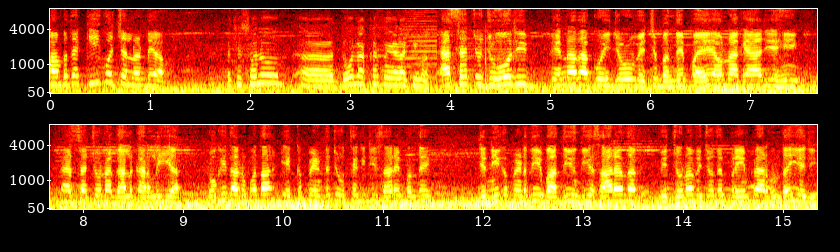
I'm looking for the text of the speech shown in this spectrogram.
ਬੰਬ ਤੇ ਕੀ ਕੁਝ ਚੱਲਣ ਡਿਆ ਅੱਛਾ ਸਾਨੂੰ 2 ਲੱਖ ਰੁਪਏ ਦਾ ਕੀਮਤ ਐਸਐਚਓ ਜੋ ਜੀ ਇਹਨਾਂ ਦਾ ਕੋਈ ਜੋ ਵਿੱਚ ਬੰਦੇ ਪਏ ਆ ਉਹਨਾਂ ਕਿਹਾ ਜੀ ਅਸੀਂ ਐਸਐਚਓ ਨਾਲ ਗੱਲ ਕਰ ਲਈ ਆ। ਕਿਉਂਕਿ ਤੁਹਾਨੂੰ ਪਤਾ ਇੱਕ ਪਿੰਡ 'ਚ ਉੱਥੇ ਕਿ ਜੀ ਸਾਰੇ ਬੰਦੇ ਜਿੰਨੀ ਕੁ ਪਿੰਡ ਦੀ ਆਬਾਦੀ ਹੁੰਦੀ ਹੈ ਸਾਰਿਆਂ ਦਾ ਵਿੱਚ ਉਹਨਾਂ ਵਿੱਚੋਂ ਤੇ ਪ੍ਰੇਮ ਪਿਆਰ ਹੁੰਦਾ ਹੀ ਹੈ ਜੀ।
